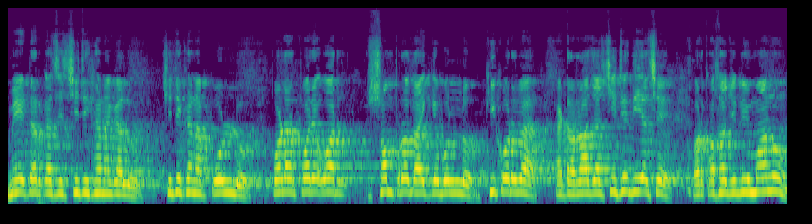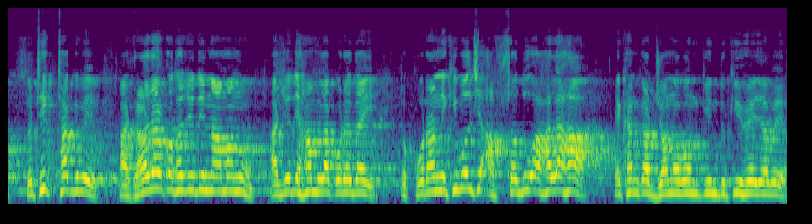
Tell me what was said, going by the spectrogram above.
মেয়েটার কাছে চিঠিখানা গেল। চিঠিখানা পড়ল। পড়ার পরে ওর সম্প্রদায়কে বলল, কি করবে? একটা রাজা চিঠি দিয়েছে। ওর কথা যদি মানু, তো ঠিক থাকবে। আর রাজার কথা যদি না মানু, আর যদি হামলা করে দেয়, তো কোরআনে কি বলছে? আফসাদু আহলাহা এখানকার জনগণ কিন্তু কি হয়ে যাবে?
